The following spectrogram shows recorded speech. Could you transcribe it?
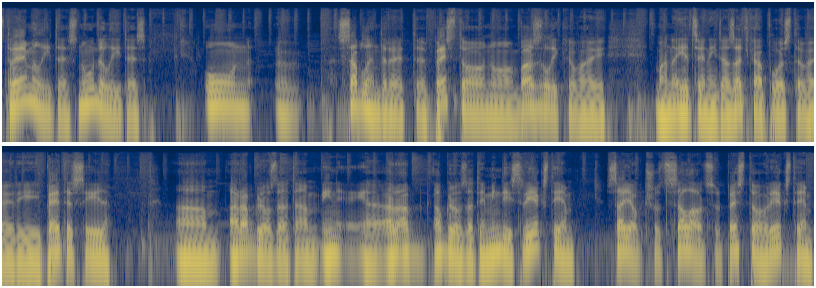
strēmelītēs, nūdelītēs un sablenderēt pesto no bazilika vai mana iecienītā zaļkāposta vai arī pētersīļa. Um, ar, in, ar ap, apgrauzātiem indijas rīkstiem, sajaukt šos salātus ar pesto rīkstiem,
